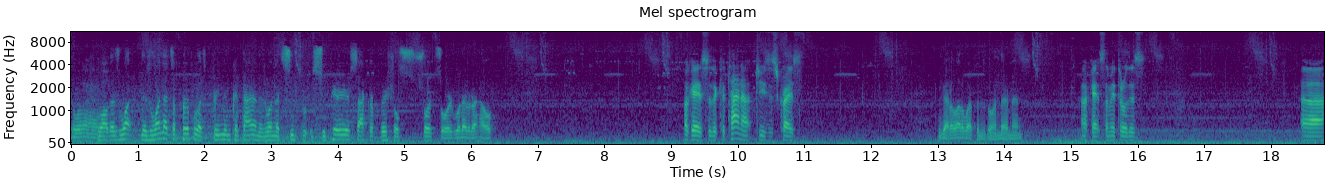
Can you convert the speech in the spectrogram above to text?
The one I have. Well, there's one. There's one that's a purple. That's premium katana. And there's one that's super, superior sacrificial short sword. Whatever the hell. Okay, so the katana. Jesus Christ. You got a lot of weapons going there, man. Okay, so let me throw this. Uh,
